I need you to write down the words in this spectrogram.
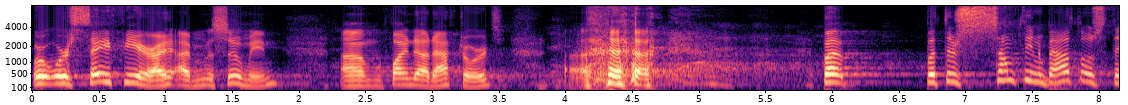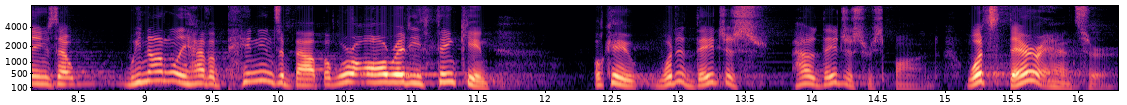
We're, we're safe here, I, am assuming. Um, we'll find out afterwards. but but there's something about those things that, we not only have opinions about, but we're already thinking, okay, what did they just, how did they just respond? What's their answer?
